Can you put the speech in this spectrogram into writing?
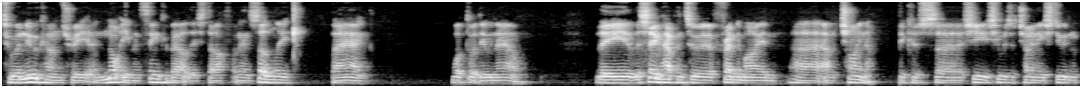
to a new country and not even think about this stuff, and then suddenly, bang, what do I do now? The, the same happened to a friend of mine uh, out of China because uh, she she was a Chinese student.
